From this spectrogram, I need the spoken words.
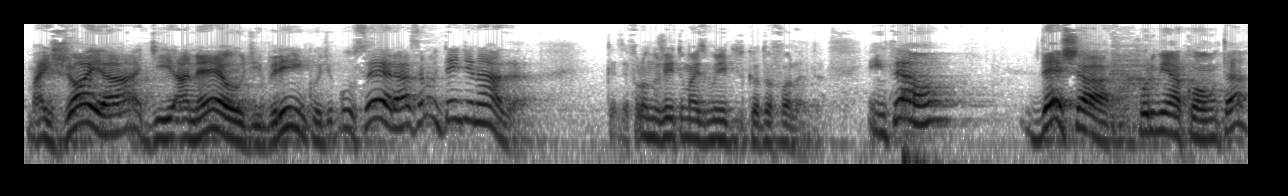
Mas joia de anel, de brinco, de pulseira, você não entende nada. Quer dizer, falando do jeito mais bonito do que eu estou falando. Então, deixa por minha conta,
